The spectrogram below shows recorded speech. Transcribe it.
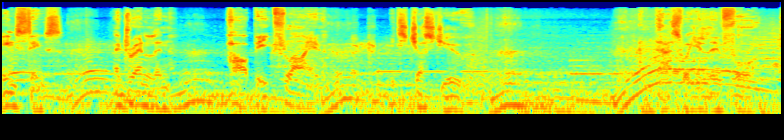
Instincts, adrenaline, heartbeat flying. It's just you. And that's what you live for.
